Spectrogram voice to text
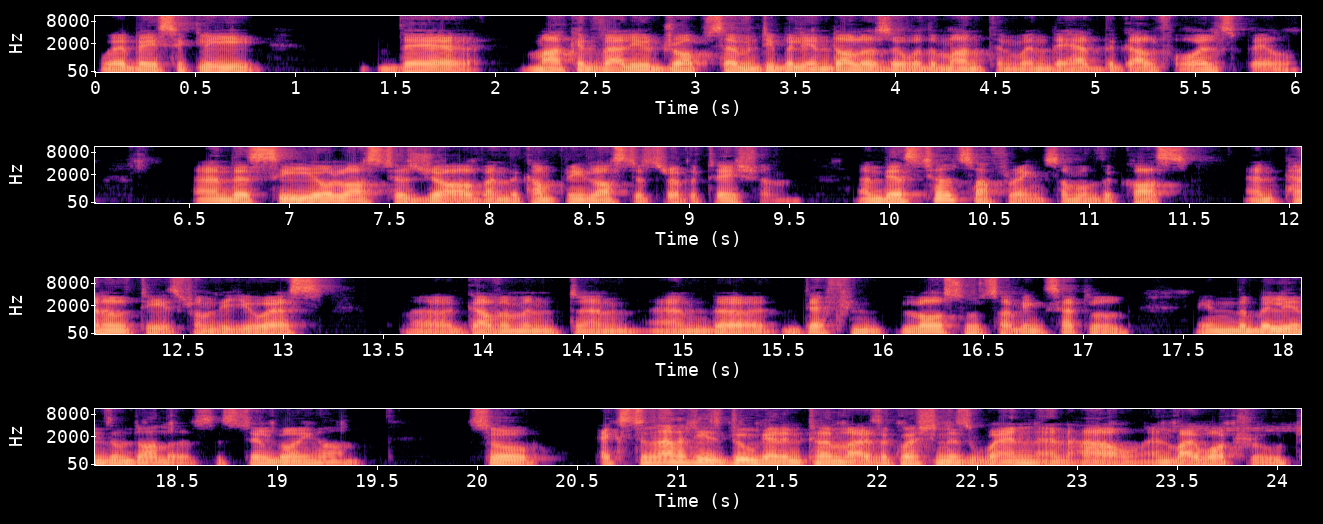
where basically their market value dropped $70 billion over the month and when they had the Gulf oil spill. And the CEO lost his job and the company lost its reputation. And they're still suffering some of the costs and penalties from the US uh, government and and uh, different lawsuits are being settled in the billions of dollars. It's still going on. So externalities do get internalized. The question is when and how and by what route.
